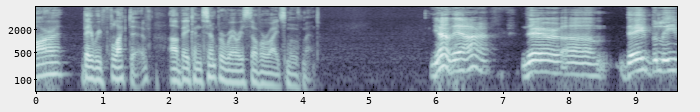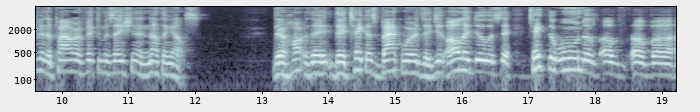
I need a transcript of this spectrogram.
Are they reflective of a contemporary civil rights movement? Yeah, they are. They're, um, they believe in the power of victimization and nothing else. They're they they take us backwards. They just all they do is say, take the wound of of of uh,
